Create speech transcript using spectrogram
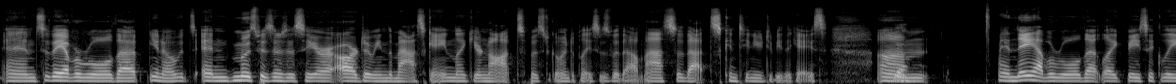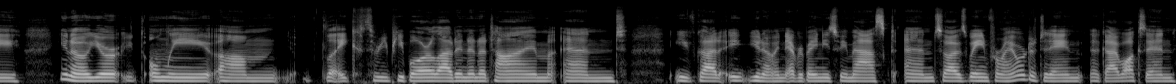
And so they have a rule that, you know, and most businesses here are doing the masking. Like you're not supposed to go into places without masks. So that's continued to be the case. Um, yeah and they have a rule that like basically you know you're only um like three people are allowed in at a time and you've got you know and everybody needs to be masked. And so i was waiting for my order today and a guy walks in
